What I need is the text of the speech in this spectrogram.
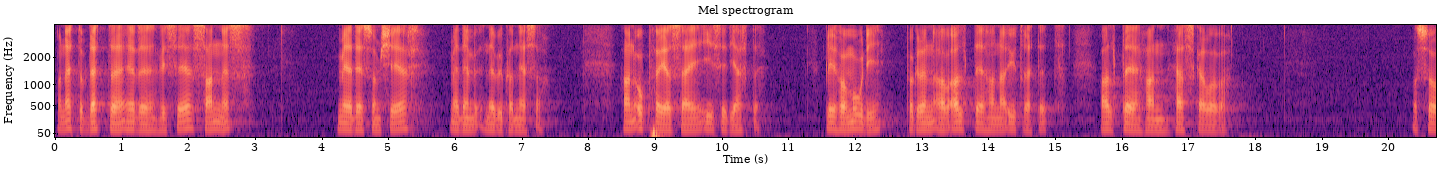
Og nettopp dette er det vi ser sannes med det som skjer med Nebukadneser. Han opphøyer seg i sitt hjerte, blir håndmodig på grunn av alt det han har utrettet, alt det han hersker over. Og så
